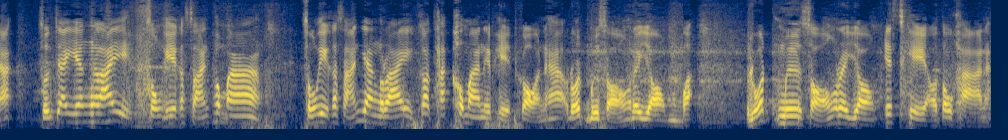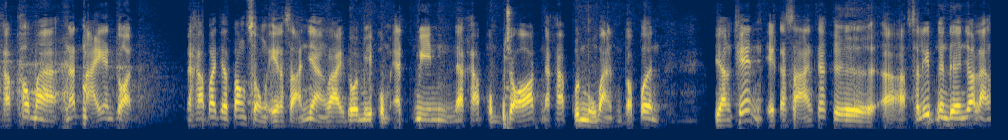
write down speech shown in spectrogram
นะสนใจอย่างไรส่งเอกสารเข้ามา ส่งเอกสารอย่างไรก็ทักเข้ามาในเพจก่อนนะฮะรถมือสองระยองรถมือสองระยอง SK Auto Car นะครับเข้ามานัดหมายกันก่อนนะครับว่าจะต้องส่งเอกสารอย่างไร โดยมีผมแอดมินนะครับผมจอร์ดนะครับคุณหมูหวานคุณป๊อปเปิลอย่างเช่น เอกสารก็คืออสลิปเงินเดือนย้อนหลัง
